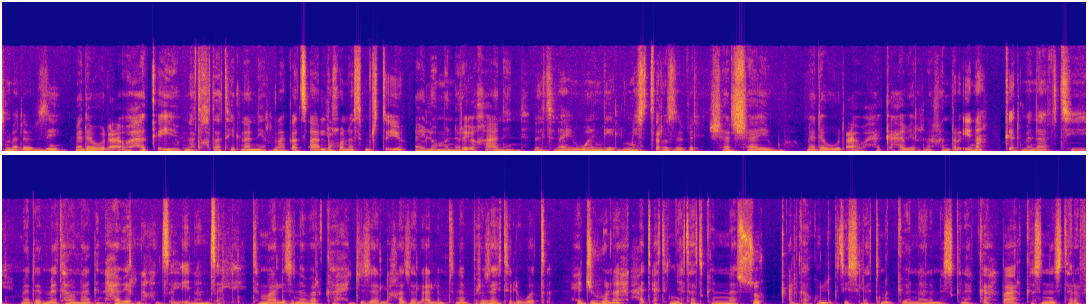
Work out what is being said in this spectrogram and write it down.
እዚ መደብ እዚ መደብ ውድዓዊ ሓቂ እዩ እናተኸታተልና ነርና ቀፃሊ ዝኾነ ትምህርቲ እዩ ናይ ሎሚ ንሪኦ ከዓኒ ነቲ ናይ ወንጌል ሚስጥር ዝብል ሻድሻይ መደብ ውድዓዊ ሓቂ ሓቢርና ክንርኢ ኢና። ቅድሚ ናብቲ መደብ ምእታውና ግን ሓቢርና ክንጽሊ ኢና። ንጸሊ። ትማሊ ዝነበርካ ሕጂ ዘለኻ ዘልኣለም ትነብር ዘይትልወጥ ሕጂ ውን ኣሕ ሓጢኣተኛታት ክንነሱ ቃልካ ኩሉ ግዜ ስለ ትምግበና ነመስግነካ በኣርከስ ንዝተረፈ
